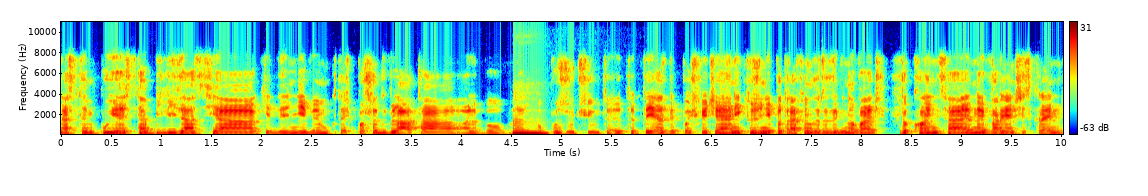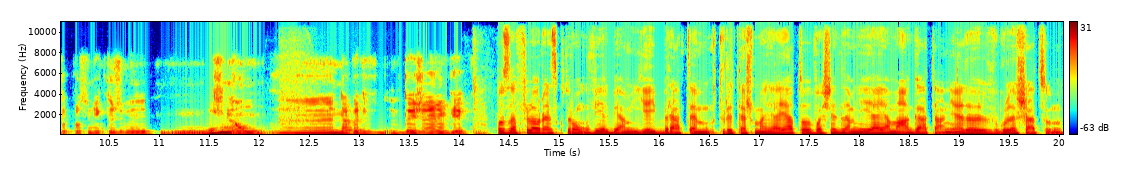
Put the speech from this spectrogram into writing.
następuje stabilizacja, kiedy, nie wiem, ktoś poszedł w lata albo, mm. albo porzucił te, te, te, jazdy po świecie, a niektórzy nie potrafią zrezygnować do końca. No i w wariancie skrajnym to po prostu niektórzy giną yy, nawet w dojrzałym wieku. Poza Florence, którą uwielbiam i jej bratem, który też ma jaja, to właśnie dla mnie jaja ma Agata, nie? W ogóle szacun.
